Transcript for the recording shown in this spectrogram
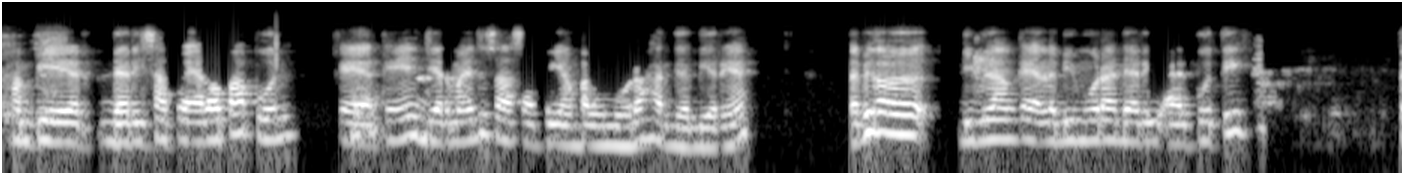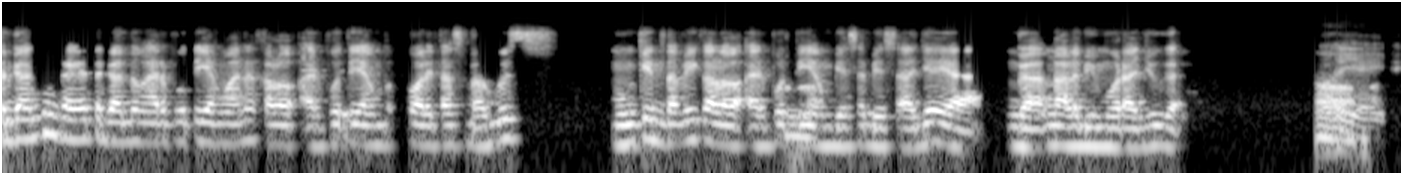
hampir dari satu Eropa pun kayak kayaknya Jerman itu salah satu yang paling murah harga birnya tapi kalau dibilang kayak lebih murah dari air putih tergantung kayak tergantung air putih yang mana kalau air putih yang kualitas bagus mungkin tapi kalau air putih yang biasa-biasa aja ya nggak nggak lebih murah juga Oh, Oh, iya, iya.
